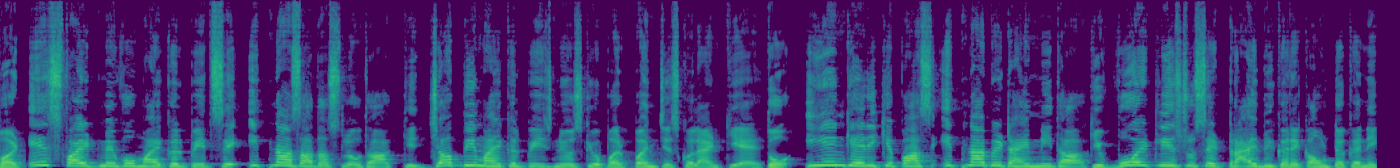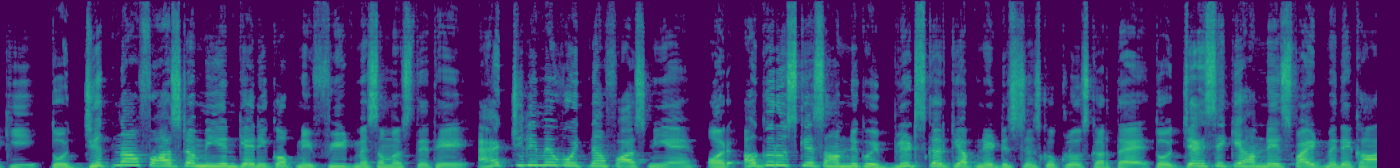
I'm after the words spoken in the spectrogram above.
बट इस फाइट में वो माइकल पेज से इतना ज़्यादा स्लो था कि जब भी माइकल पेज ने उसके ऊपर पंचेस को लैंड किया है तो ईएन गैरी के पास इतना भी टाइम नहीं था कि वो एटलीस्ट उसे ट्राई भी करे काउंटर करने की। तो जितना फास्ट हम इन गैरी को अपनी फीट में समझते थे एक्चुअली में वो इतना फास्ट नहीं है। और अगर उसके सामने कोई ब्लिट्स करके अपने डिस्टेंस को क्लोज करता है तो जैसे कि हमने इस फाइट में देखा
